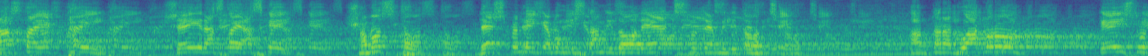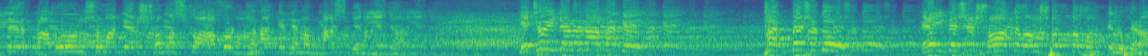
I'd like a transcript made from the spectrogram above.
রাস্তা একটাই, সেই রাস্তায় আজকে সমস্ত দেশপ্রেমিক এবং ইসলামী দল এক স্রোতে মিলিত হচ্ছে। আপনারা দোয়া করুন, এই স্রোতের প্লাবন সমাজের সমস্ত আবর্জনাকে যেন ভাসকে নিয়ে যায়। কিছুই যেন না থাকে, থাকবে শুধু এই দেশের সৎ এবং সত্যপন্থী লোকেরা।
